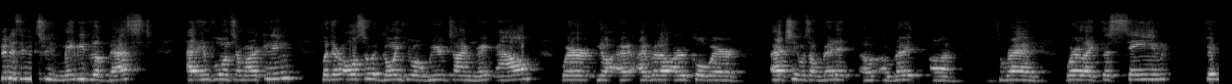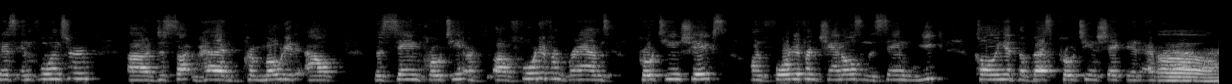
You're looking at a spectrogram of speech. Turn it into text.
fitness industry may be the best at influencer marketing, but they're also going through a weird time right now where, you know, I, I read an article where actually it was a Reddit, a, a Reddit uh, thread where like the same fitness influencer uh, deci- had promoted out the same protein, or uh, four different brands protein shakes on four different channels in the same week, calling it the best protein shake they'd ever had. Oh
